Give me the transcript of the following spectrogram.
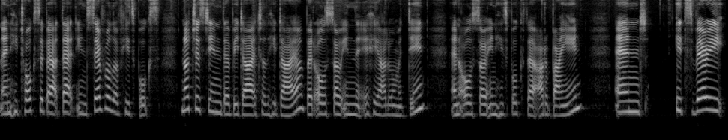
And he talks about that in several of his books, not just in the Bidayat al Hidayah, but also in the Ihya al and also in his book, The Arba'in. And it's very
